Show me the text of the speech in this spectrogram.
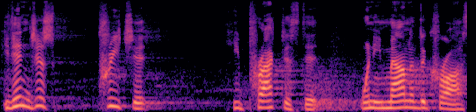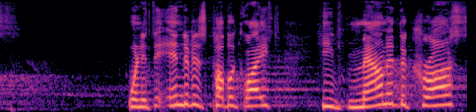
He didn't just preach it, he practiced it when he mounted the cross. When at the end of his public life, he mounted the cross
